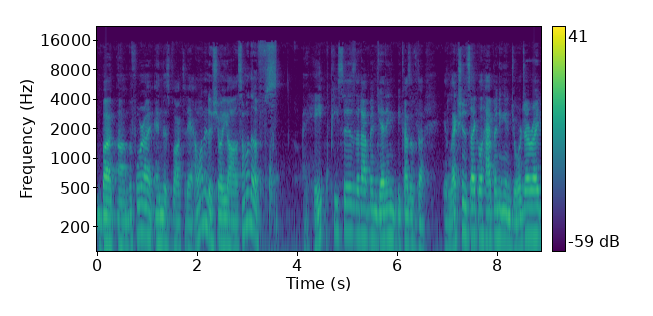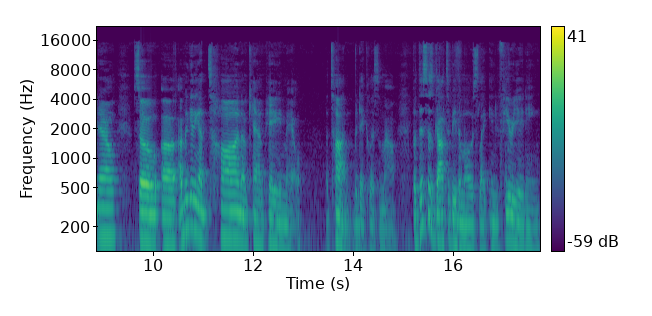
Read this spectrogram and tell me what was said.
But um, before I end this vlog today, I wanted to show y'all some of the I hate pieces that I've been getting because of the election cycle happening in Georgia right now. So uh, I've been getting a ton of campaign mail, a ton, ridiculous amount. But this has got to be the most like infuriating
